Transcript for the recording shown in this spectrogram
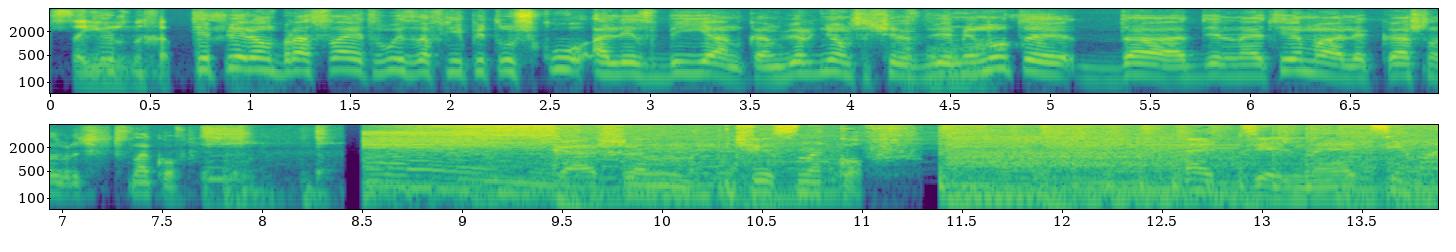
союзных теперь он бросает вызов не петушку, а лесбиянкам. Вернемся через две минуты. Да, отдельная тема. Олег Кашин, Эдвард Чесноков. Кашин, Чесноков. Отдельная тема.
